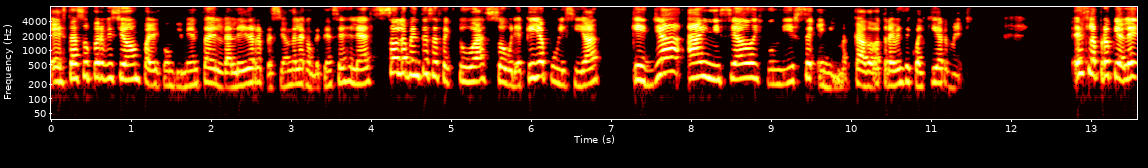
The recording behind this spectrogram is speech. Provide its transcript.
Esta supervisión para el cumplimiento de la ley de represión de la competencia desleal solamente se efectúa sobre aquella publicidad que ya ha iniciado a difundirse en el mercado a través de cualquier medio. Es la propia ley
